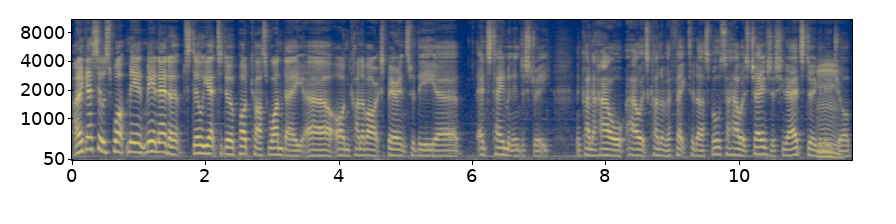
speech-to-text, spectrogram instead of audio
and I guess it was what me and me and Ed are still yet to do a podcast one day uh, on kind of our experience with the uh, entertainment industry and kind of how how it's kind of affected us, but also how it's changed us. You know, Ed's doing a new job,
